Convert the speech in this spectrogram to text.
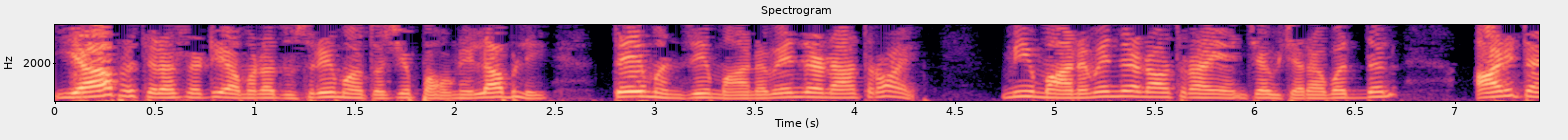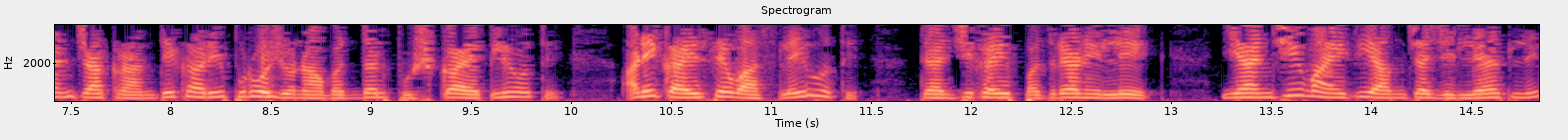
या प्रचारासाठी आम्हाला दुसरे महत्त्वाचे पाहुणे लाभले ते म्हणजे मानवेंद्रनाथ रॉय. मी मानवेंद्रनाथ रॉय यांच्या विचाराबद्दल आणि त्यांच्या क्रांतिकारी पूर्वजीवनाबद्दल पुष्कळ ऐकले होते आणि काहीसे वाचलेही होते. त्यांची काही पत्रे आणि लेख यांची माहिती आमच्या जिल्ह्यातले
